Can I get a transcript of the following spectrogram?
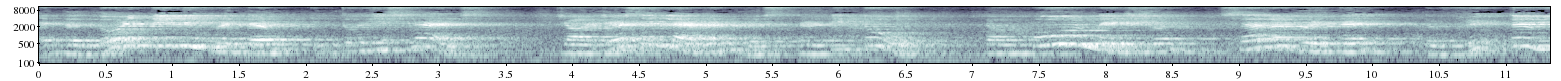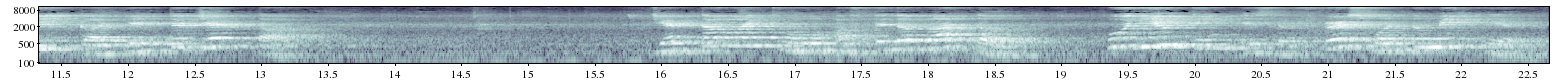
and the Lord delivered them into his hands. Judges 11 verse 32. The whole nation celebrated the victory God gave to Jephthah. Jephthah went home after the battle. Who do you think is the first one to meet him?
